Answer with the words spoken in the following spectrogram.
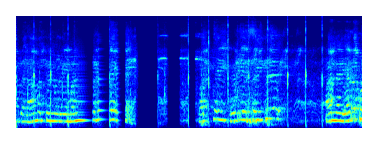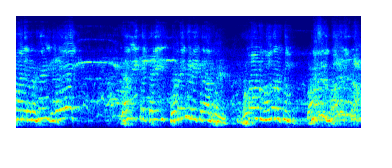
இந்த நாமக்கல்லுடைய மண்ணிலே பச்சை கொடியசைத்து அண்ணன் எடப்பாடி அவர்கள் இதோ ஜல்லிக்கட்டை தொடங்கி வைக்கிறார்கள். அவருக்கும் மகனுக்கும்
